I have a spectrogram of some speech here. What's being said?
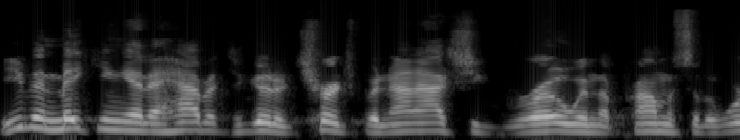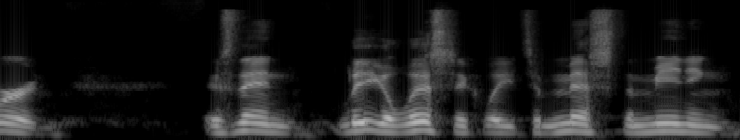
Even making it a habit to go to church but not actually grow in the promise of the word is then legalistically to miss the meaning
